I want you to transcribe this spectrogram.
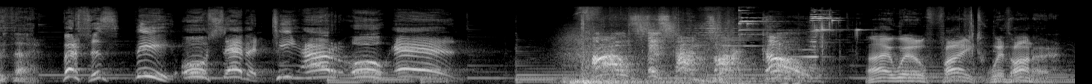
Uther versus V07TRON! All systems on go! I will fight with honor.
